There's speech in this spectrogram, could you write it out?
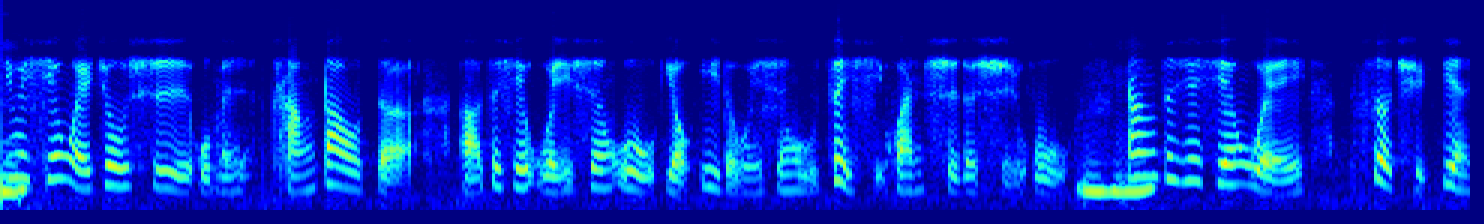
因为纤维就是我们肠道的啊这些微生物有益的微生物最喜欢吃的食物。嗯，当这些纤维摄取变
